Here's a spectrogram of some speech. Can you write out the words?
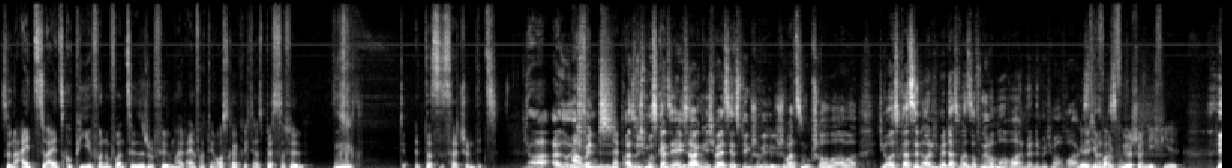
so eine 1 zu 1 Kopie von einem französischen Film halt einfach den Oscar kriegt als bester Film. Mhm. Das ist halt schon ein Witz. Ja, also ich finde, also ich muss ganz ehrlich sagen, ich weiß, jetzt fliegen schon wieder die schwarzen Hubschrauber, aber die Oscars sind auch nicht mehr das, was sie früher mal waren, wenn du mich mal fragst. Ja, die ne? waren früher schon nicht viel.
